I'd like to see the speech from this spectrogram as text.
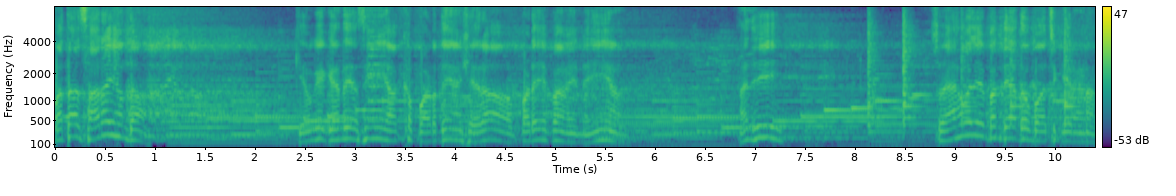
ਪਤਾ ਸਾਰਾ ਹੀ ਹੁੰਦਾ। ਕਿਉਂਕਿ ਕਹਿੰਦੇ ਅਸੀਂ ਅੱਖ ਪੜਦੇ ਆ ਸ਼ੇਰਾ ਪੜੇ ਭਾਵੇਂ ਨਹੀਂ ਆ। ਹਾਂਜੀ? ਸੋ ਇਹੋ ਜਿਹੇ ਬੰਦਿਆਂ ਤੋਂ ਬਚ ਕੇ ਰਹਿਣਾ।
